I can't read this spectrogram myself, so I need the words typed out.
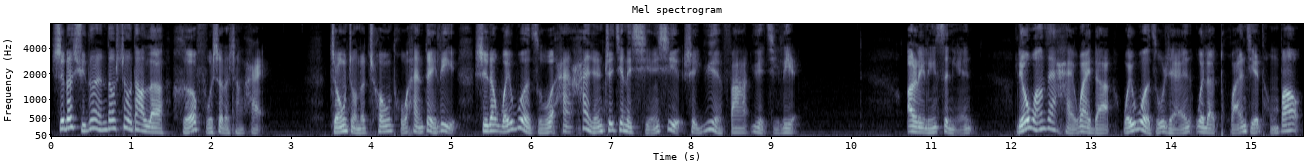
使得许多人都受到了核辐射的伤害。种种的冲突和对立，使得维吾尔族和汉人之间的嫌隙是越发越激烈。二零零四年，流亡在海外的维吾尔族人为了团结同胞，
